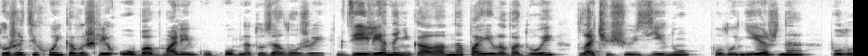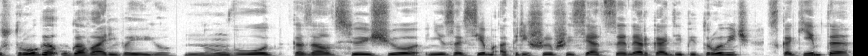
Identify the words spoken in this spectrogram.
тоже тихонько вышли оба в маленькую комнату за ложей, где Елена Николаевна поила водой плачущую Зину, полунежно, полустрого уговаривая ее. «Ну вот», — сказал все еще не совсем отрешившийся от сцены Аркадий Петрович с каким-то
